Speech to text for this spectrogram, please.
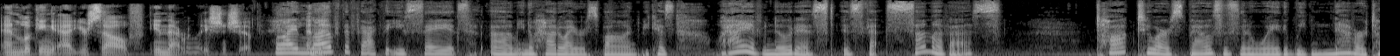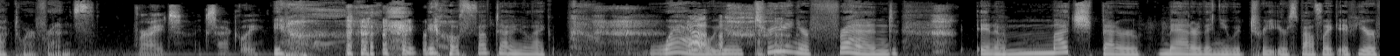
and looking at yourself in that relationship. Well, I and love the fact that you say it's um, you know how do I respond because what I have noticed is that some of us talk to our spouses in a way that we never talk to our friends. Right. Exactly. You know, you know, sometimes you're like, wow, yeah. you're treating your friend in a mm-hmm. much better manner than you would treat your spouse. Like if your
